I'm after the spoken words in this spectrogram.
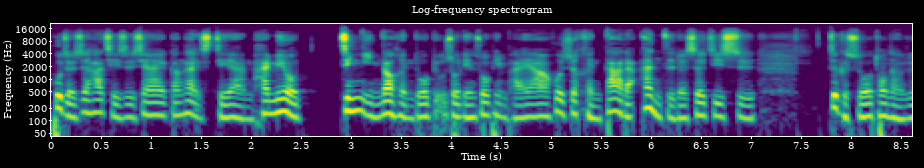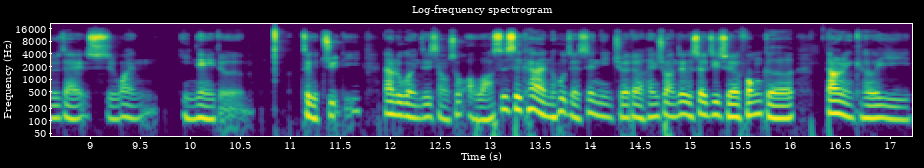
或者是他其实现在刚开始接案，还没有经营到很多，比如说连锁品牌啊，或者是很大的案子的设计师，这个时候通常就是在十万以内的这个距离。那如果你只是想说哦，我要试试看，或者是你觉得很喜欢这个设计师的风格，当然可以。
